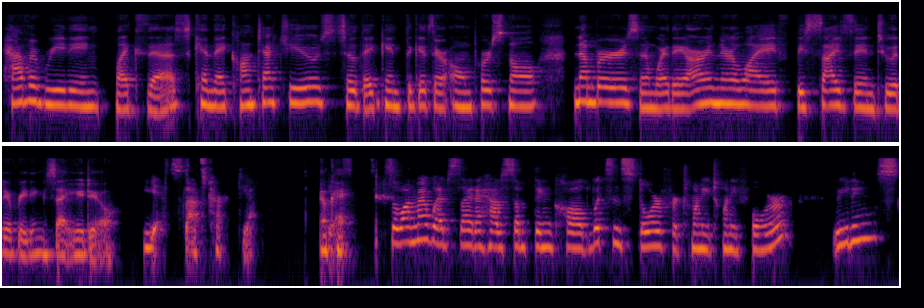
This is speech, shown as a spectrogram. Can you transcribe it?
have a reading like this, can they contact you so they can get their own personal numbers and where they are in their life besides the intuitive readings that you do? Yes, that's correct. Yeah. Okay. Yes. So on my website, I have something called What's in Store for 2024 readings.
